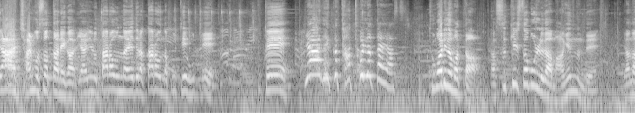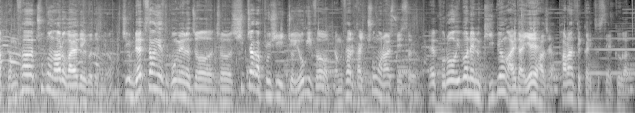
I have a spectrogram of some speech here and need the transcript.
야 잘못 썼다 내가. 야 일로 따라온나 얘들아. 따라온나 후퇴 후퇴. 후퇴. 야내 거 다 털렸다 야두 마리 남았다. 야 스킬 써볼래? 나 망했는데 야 나 병사 충원하러 가야 되거든요. 지금 맵상에서 보면은 저 저 십자가 표시 있죠? 여기서 병사를 다시 충원할 수 있어요. F로 이번에는 기병 아니다 얘 하자. 파란 색깔이 더셀것 같다.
